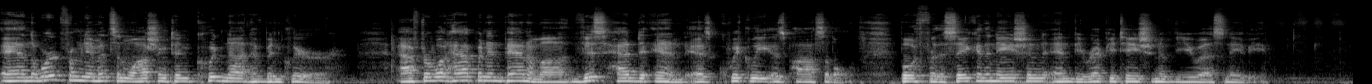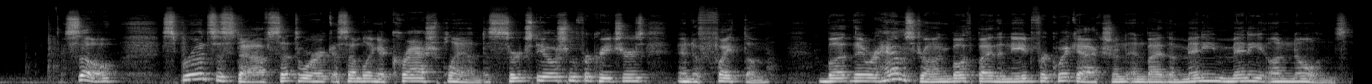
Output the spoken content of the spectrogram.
And the word from Nimitz in Washington could not have been clearer. After what happened in Panama, this had to end as quickly as possible, both for the sake of the nation and the reputation of the U.S. Navy. So, Spruance's staff set to work assembling a crash plan to search the ocean for creatures and to fight them. But they were hamstrung both by the need for quick action and by the many, many unknowns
